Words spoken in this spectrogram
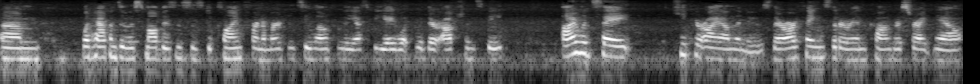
Um, what happens if a small business is declined for an emergency loan from the SBA? What would their options be? I would say keep your eye on the news. There are things that are in Congress right now,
